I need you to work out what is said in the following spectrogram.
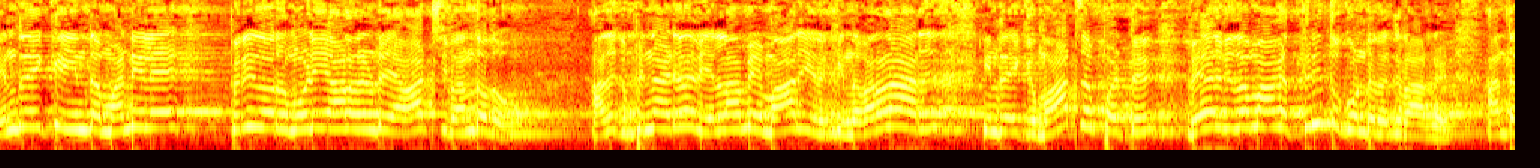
என்றைக்கு இந்த மண்ணிலே பெரிதொரு மொழியாளருடைய ஆட்சி வந்ததோ அதுக்கு பின்னாடி தான் எல்லாமே மாறி இருக்கு இந்த வரலாறு மாற்றப்பட்டு வேறு விதமாக திரித்து கொண்டிருக்கிறார்கள். அந்த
